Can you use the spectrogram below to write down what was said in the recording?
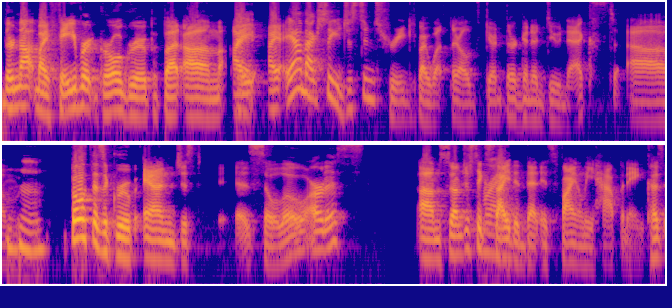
they're not my favorite girl group, but um, I I am actually just intrigued by what they're they're gonna do next. Um, Mhm. both as a group and just as solo artists. Um, so I'm just Right. excited that it's finally happening because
